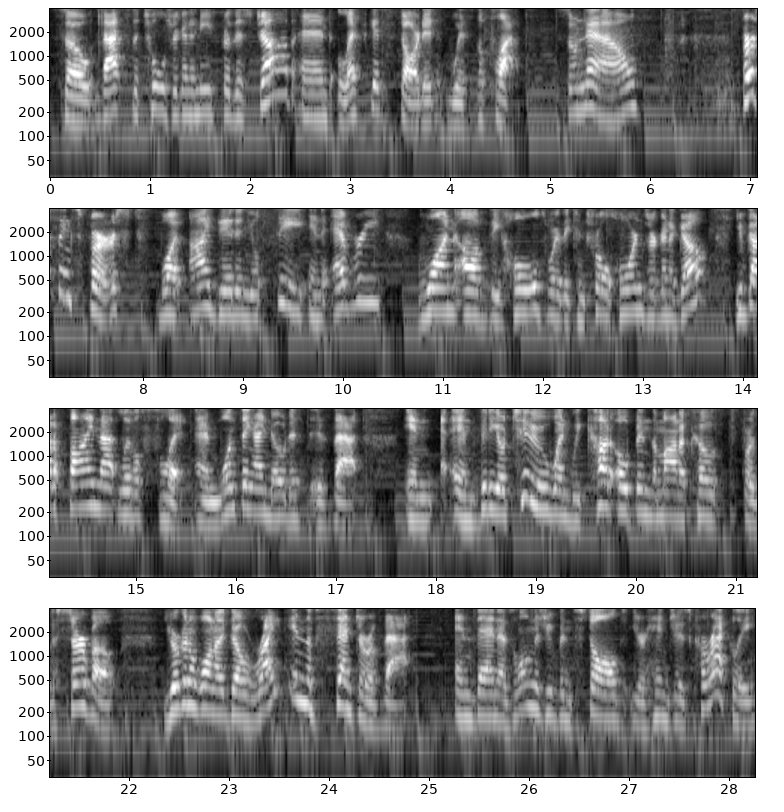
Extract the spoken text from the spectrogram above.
So that's the tools you're going to need for this job and let's get started with the flap. So now, first things first, what I did and you'll see in every one of the holes where the control horns are going to go, you've got to find that little slit. And one thing I noticed is that in, in video two, when we cut open the MonoKote for the servo, you're gonna wanna go right in the center of that. And then as long as you've installed your hinges correctly,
